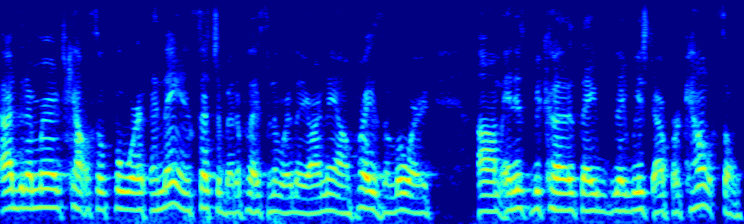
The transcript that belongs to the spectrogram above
I did a marriage counsel for, and they in such a better place than where they are now. Praise the Lord. Um, and it's because they they reached out for counsel.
